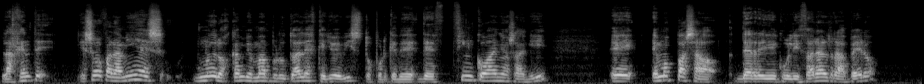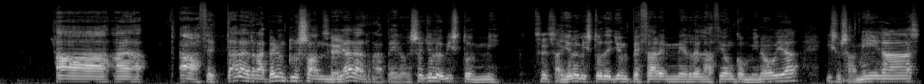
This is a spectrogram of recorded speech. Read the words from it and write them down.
La gente, eso para mí es uno de los cambios más brutales que yo he visto, porque de, de cinco años aquí eh, hemos pasado de ridiculizar al rapero a, a- a aceptar al rapero, incluso a Sí. admirar al rapero. Eso yo lo he visto en mí. Sí, O sea, sí. yo lo he visto de yo empezar en mi relación con mi novia y sus amigas,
